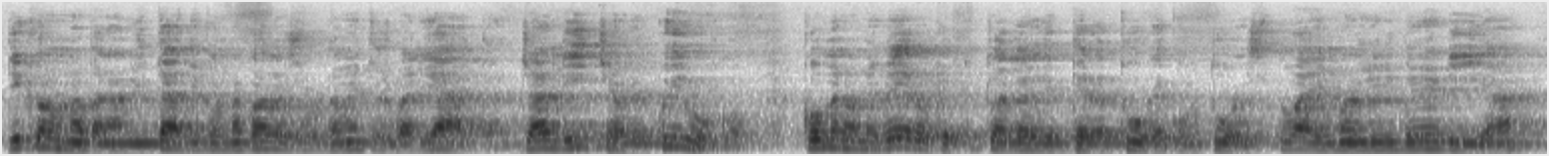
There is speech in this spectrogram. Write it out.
dicono una banalità, dicono una cosa assolutamente sbagliata, già lì c'è un equivoco, come non è vero che tutta la letteratura è cultura, se tu vai in una libreria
